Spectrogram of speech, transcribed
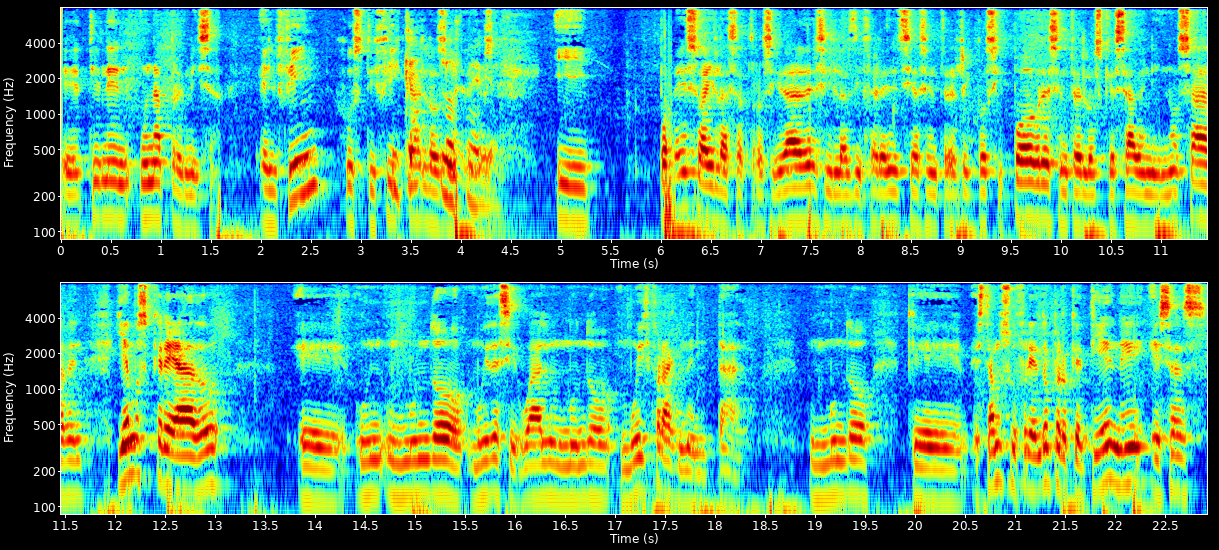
eh, tienen una premisa. El fin justifica los, medios. Y por eso hay las atrocidades y las diferencias entre ricos y pobres, entre los que saben y no saben. Y hemos creado eh, un, mundo muy desigual, un mundo muy fragmentado, un mundo que estamos sufriendo, pero que tiene esas,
